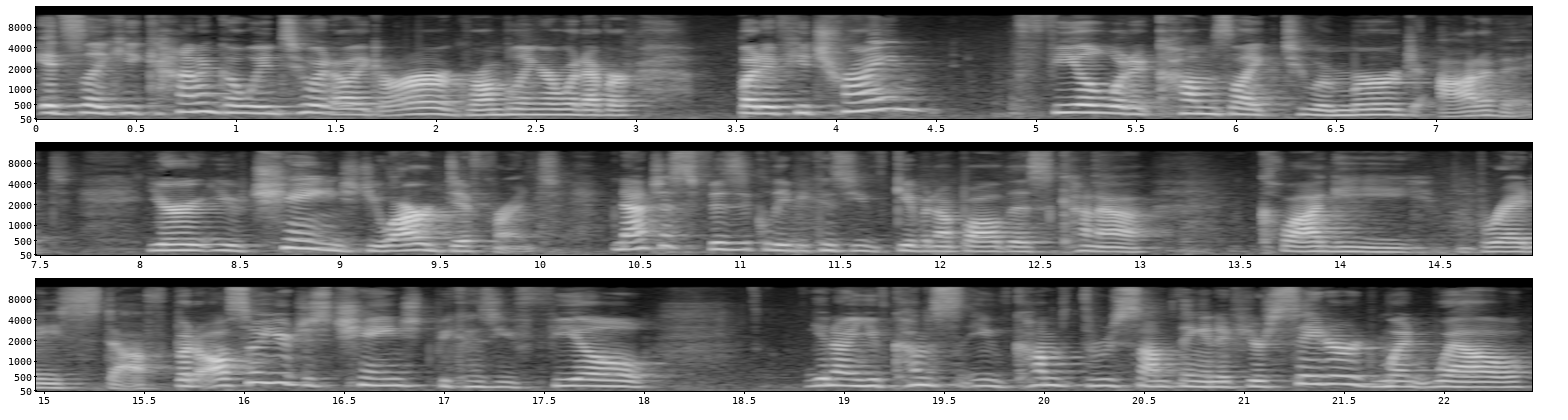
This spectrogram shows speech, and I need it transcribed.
it's like you kind of go into it like grumbling or whatever. But if you try and feel what it comes like to emerge out of it, you're you've changed. You are different, not just physically because you've given up all this kind of cloggy, bready stuff, but also you're just changed because you feel you know you've come you've come through something and if your seder went well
